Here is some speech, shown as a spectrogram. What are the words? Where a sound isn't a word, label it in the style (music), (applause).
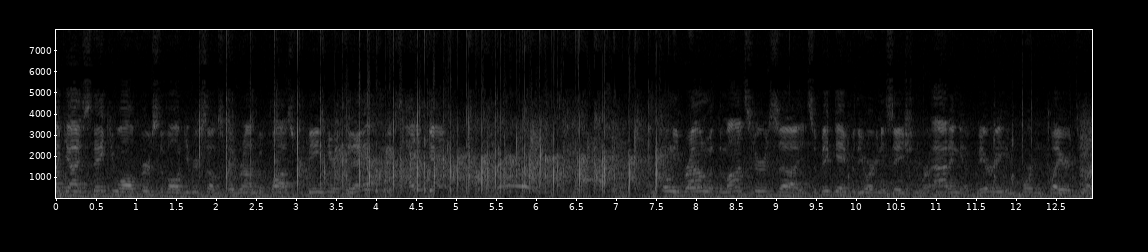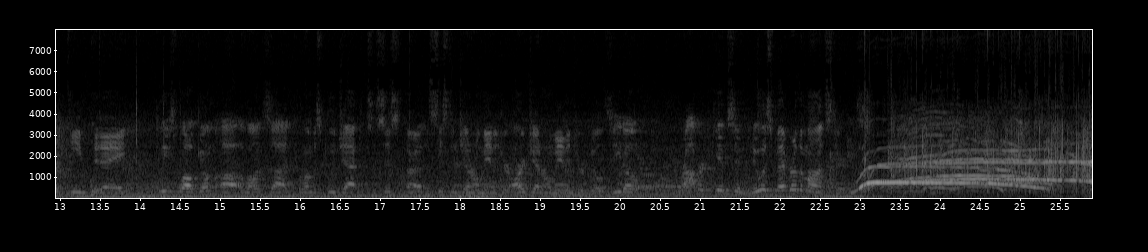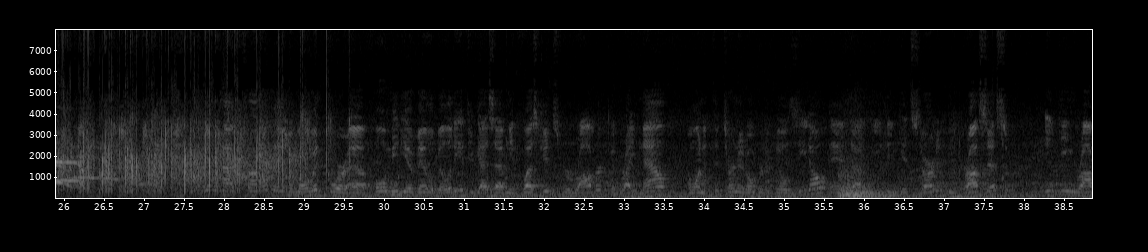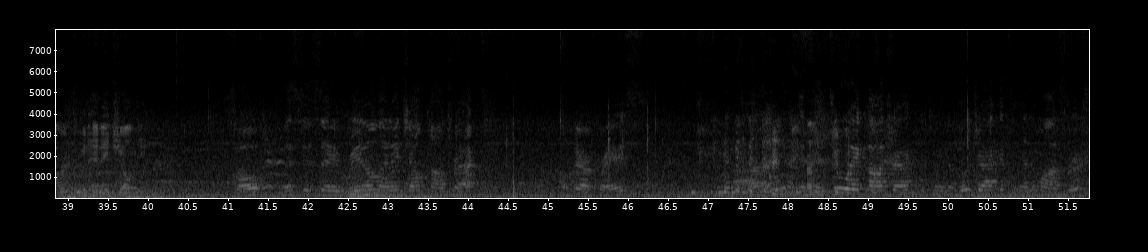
right, guys, thank you all. First of all, give yourselves a big round of applause for being here today. It's an exciting day. I'm Tony Brown with the Monsters. Uh, it's a big day for the organization. We're adding a very important player to our team today. Please welcome, uh, alongside Columbus Blue Jackets assist, uh, Assistant General Manager, our General Manager, Bill Zito, Robert Gibson, newest member of the Monsters. We'll have time in a moment for uh, full media availability if you guys have any questions for Robert. But right now, I wanted to turn it over to Bill Zito, and uh, he can get started in the process of inking Robert to an NHL deal. So this is a real NHL contract. I'll paraphrase. Uh, it's a two-way contract between the Blue Jackets and the Monsters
